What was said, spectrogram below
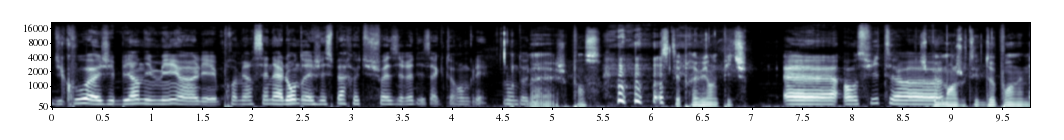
Du coup, euh, j'ai bien aimé euh, les premières scènes à Londres et j'espère que tu choisirais des acteurs anglais londoniens. Ouais, je pense. C'était prévu dans le pitch. Euh, ensuite, euh, Je peux m'en rajouter deux points même.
